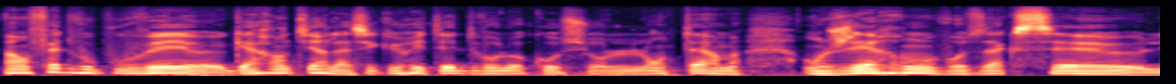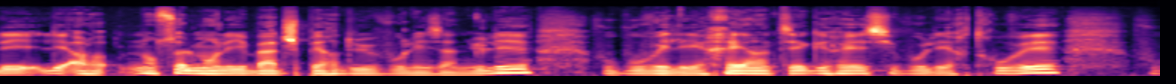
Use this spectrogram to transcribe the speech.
Bah, en fait, vous pouvez euh, garantir la sécurité de vos locaux sur le long terme en gérant vos accès. euh, les, les- alors, non seulement les badges perdus, vous les annulez, vous pouvez les réintégrer si vous les retrouvez, vous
